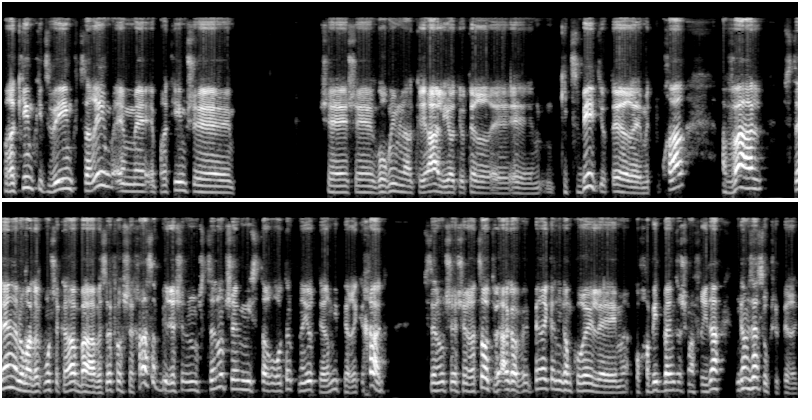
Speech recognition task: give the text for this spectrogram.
פרקים קצביים קצרים הם פרקים ש... ש... שגורמים לקריאה להיות יותר קצבית, יותר מתוחה, אבל סצנה לעומת, כמו שקרה בספר של חספיר, יש לנו סצנות שהן על פני יותר מפרק אחד. סצנות שרצות, ואגב, פרק אני גם קורא לכוכבית באמצע שמפרידה, גם זה סוג של פרק.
